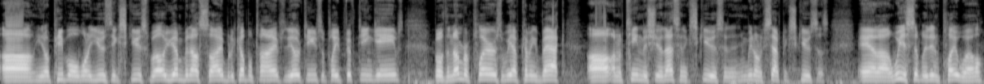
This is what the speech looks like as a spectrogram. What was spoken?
Uh, you know, people want to use the excuse, well, you haven't been outside but a couple times. The other teams have played 15 games. But with the number of players that we have coming back uh, on a team this year, that's an excuse, and, we don't accept excuses. And uh, we just simply didn't play well.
